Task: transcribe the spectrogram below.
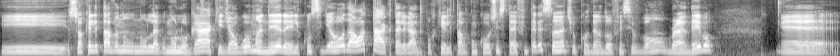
E só que ele tava no, no, no, lugar que de alguma maneira ele conseguia rodar o ataque, tá ligado? Porque ele tava com um coaching staff interessante, o coordenador ofensivo bom, Brian Dable, é,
